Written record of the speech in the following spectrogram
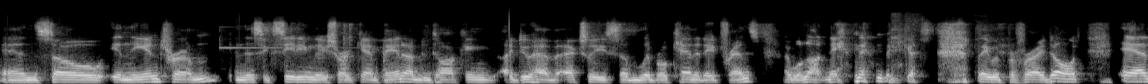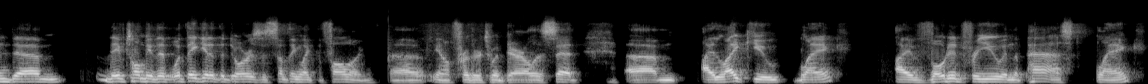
And so, in the interim, in this exceedingly short campaign, I've been talking. I do have actually some liberal candidate friends. I will not name them because they would prefer I don't. And um, they've told me that what they get at the doors is something like the following. Uh, you know, further to what Darrell has said, um, I like you, blank. I voted for you in the past, blank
